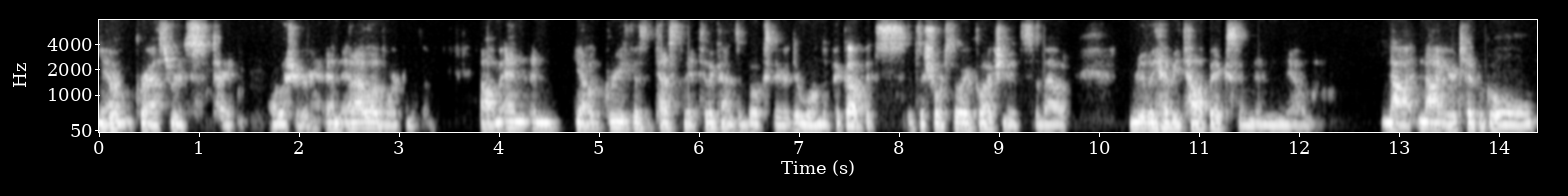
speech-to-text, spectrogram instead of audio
you know sure. grassroots type publisher. And and I love working with them. Um, and and you know, Grief is a testament to the kinds of books they're they're willing to pick up. It's it's a short story collection. It's about really heavy topics and and you know, not not your typical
